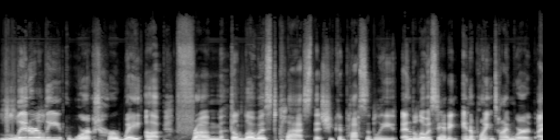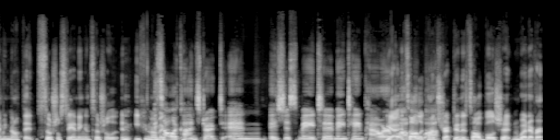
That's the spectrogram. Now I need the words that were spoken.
literally worked her way up from the lowest class that she could possibly and the lowest standing in a point in time where I mean not that social standing and social and economic it's all a construct and it's just made to maintain power. yeah, blah, it's blah, all a blah. construct and it's all bullshit and whatever.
